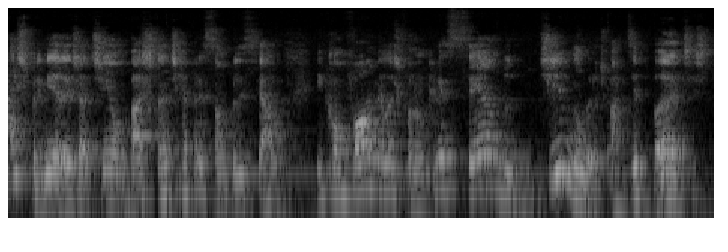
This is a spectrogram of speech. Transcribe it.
As primeiras já tinham bastante repressão policial, e conforme elas foram crescendo de número de participantes,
